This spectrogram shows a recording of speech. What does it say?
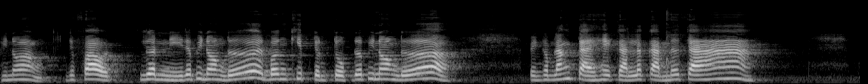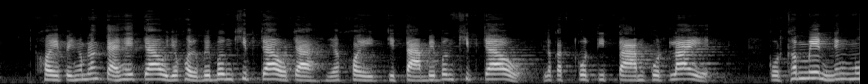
พี่น้องจะเฝ้าเลื่อนหนีเด้อพี่น้องเด้อเบิ้งคลิปจนจบเด้อพี่น้องเด้อเป็นกำลังใจให้กันและกันเด้อจ้าคอยเป็นกำลังใจให้เจ้าอย่าคอยไปเบิ้งคลิปเจ้าจ้ะอย่าคอยติดตามไปเบิ้งคลิปเจ้า แล้วก็กดติดตามกดไลค์กดคอมเมนต์ยังมู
